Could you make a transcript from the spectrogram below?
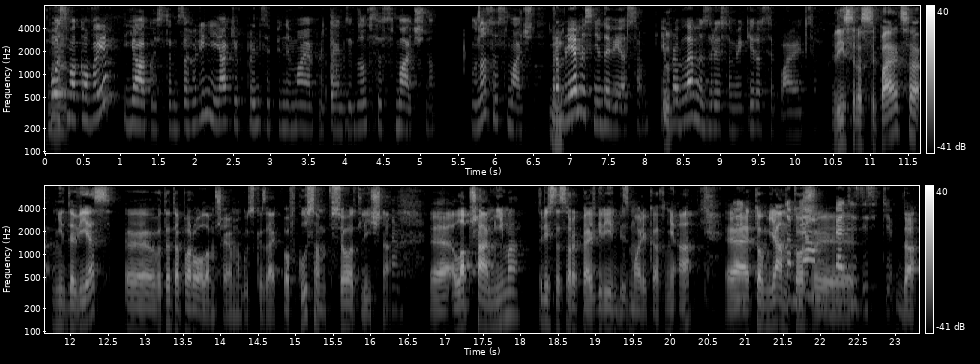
По Да. смаковим якостям взагалі ніяких, в принципі, немає претензій. Воно все смачно. Воно все смачно. Мгм. Проблеми з недовесом і Е. проблеми з рисом, який розсипається. Рис рассыпается, недовес, э, вот это по роллам, что я могу сказать. По вкусам все отлично. Так. Э, лапша мимо, 345 гривен без мориков, не а. Э, том ям Там тоже... 5 із 10. Да,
